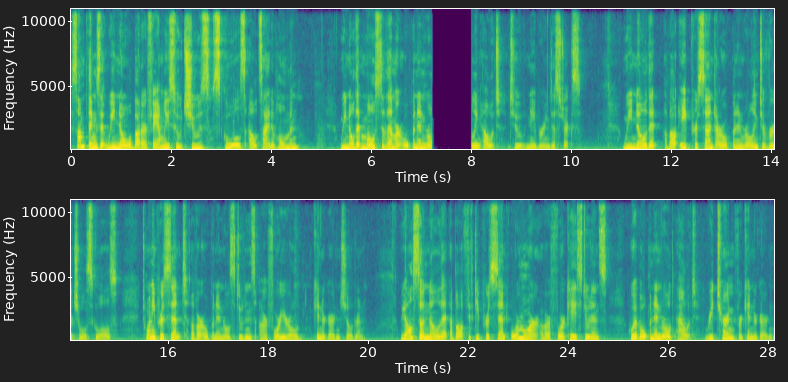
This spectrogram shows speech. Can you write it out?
Some things that we know about our families who choose schools outside of Holmen. We know that most of them are open enrolling out to neighboring districts. We know that about 8% are open enrolling to virtual schools. 20% of our open enrolled students are four-year-old kindergarten children. We also know that about 50% or more of our 4K students who have open enrolled out return for kindergarten.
